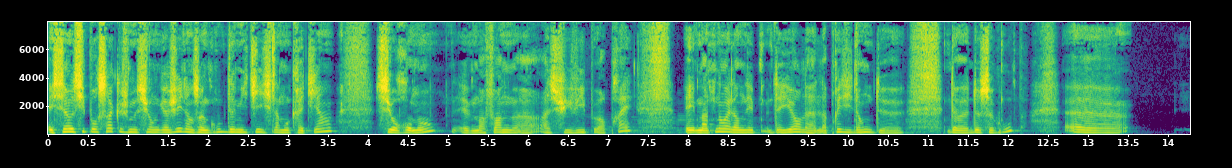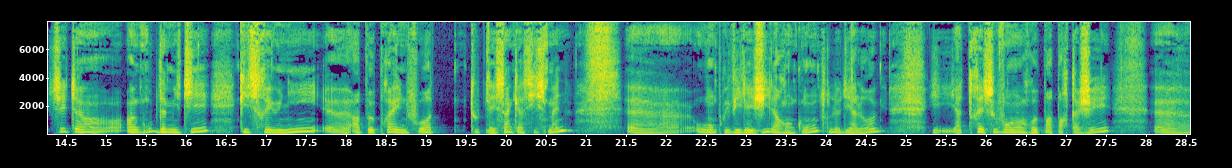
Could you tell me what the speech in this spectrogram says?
Et c'est aussi pour ça que je me suis engagé dans un groupe d'amitié islamo-chrétien sur Roman. Ma femme a, suivi peu après. Et maintenant, elle en est d'ailleurs la, présidente de, de, de, ce groupe. Euh, c'est un, un, groupe d'amitié qui se réunit euh, à peu près une fois toutes les cinq à six semaines, euh, où on privilégie la rencontre, le dialogue. Il y a très souvent un repas partagé. Euh,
